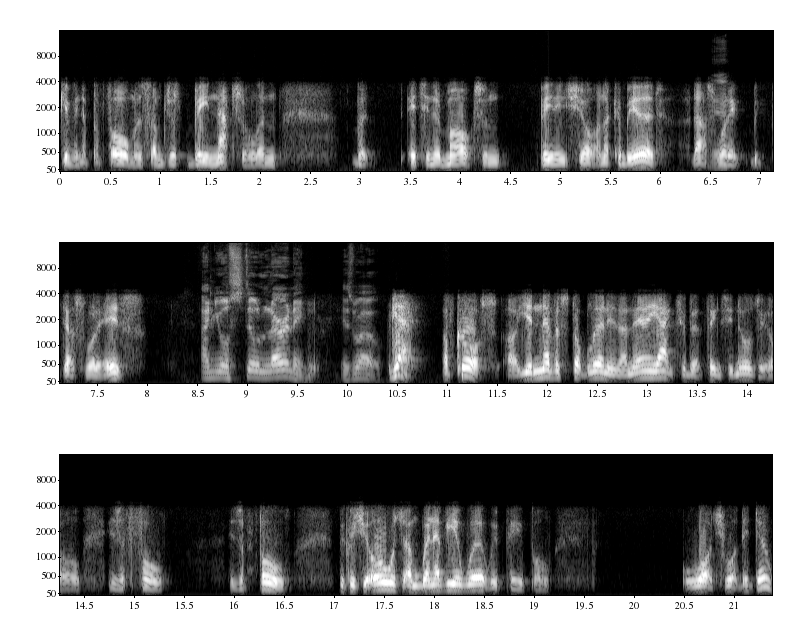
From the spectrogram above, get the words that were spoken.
giving a performance. I'm just being natural and, but hitting the marks and being in shot and I can be heard. That's yeah. what it. That's what it is. And you're still learning as well. Yeah, of course. Uh, you never stop learning, and any actor that thinks he knows it all is a fool. Is a fool, because you always and whenever you work with people, watch what they do.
